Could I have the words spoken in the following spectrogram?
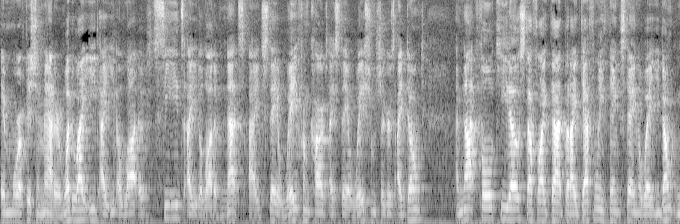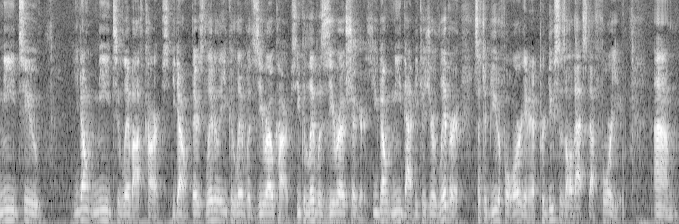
in more efficient manner. What do I eat? I eat a lot of seeds. I eat a lot of nuts. I stay away from carbs. I stay away from sugars. I don't. I'm not full keto stuff like that, but I definitely think staying away. You don't need to you don't need to live off carbs. You don't. There's literally, you could live with zero carbs. You could live with zero sugars. You don't need that because your liver such a beautiful organ it produces all that stuff for you. Um,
